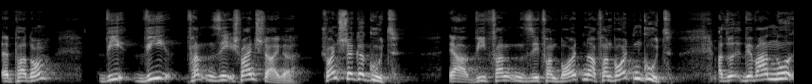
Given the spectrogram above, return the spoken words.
Äh, pardon? Wie, wie fanden Sie Schweinsteiger? Schweinsteiger gut. Ja, wie fanden Sie Van Beuten? Ah, Van Beuten gut. Also wir waren nur,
